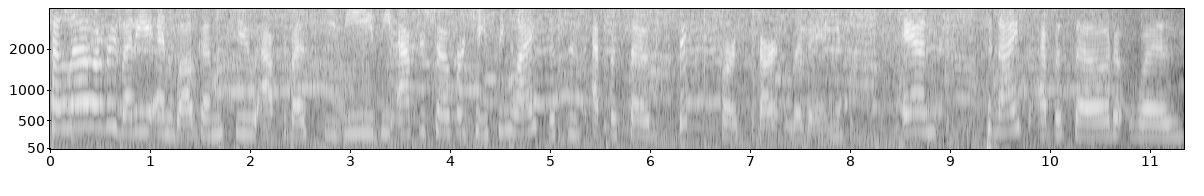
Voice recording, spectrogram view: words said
Hello, everybody, and welcome to AfterBuzz TV, the after show for Chasing Life. This is episode six for Start Living, and tonight's episode was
